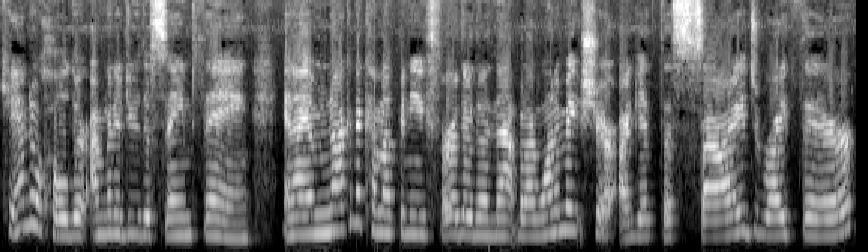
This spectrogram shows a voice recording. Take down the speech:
candle holder, I'm going to do the same thing. And I am not going to come up any further than that, but I want to make sure I get the sides right there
